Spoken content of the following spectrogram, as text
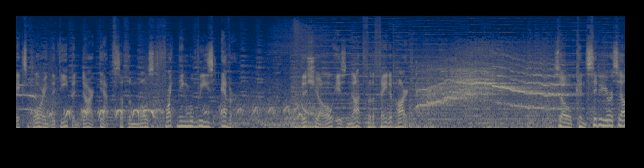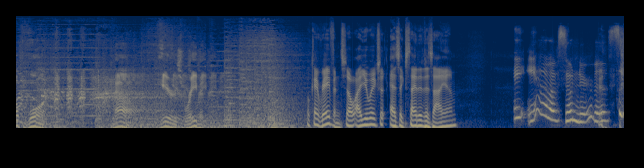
Exploring the deep and dark depths of the most frightening movies ever. This show is not for the faint of heart. So consider yourself warned. Now, here's Raven. Okay, Raven. So, are you ex- as excited as I am? I am. I'm so nervous.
